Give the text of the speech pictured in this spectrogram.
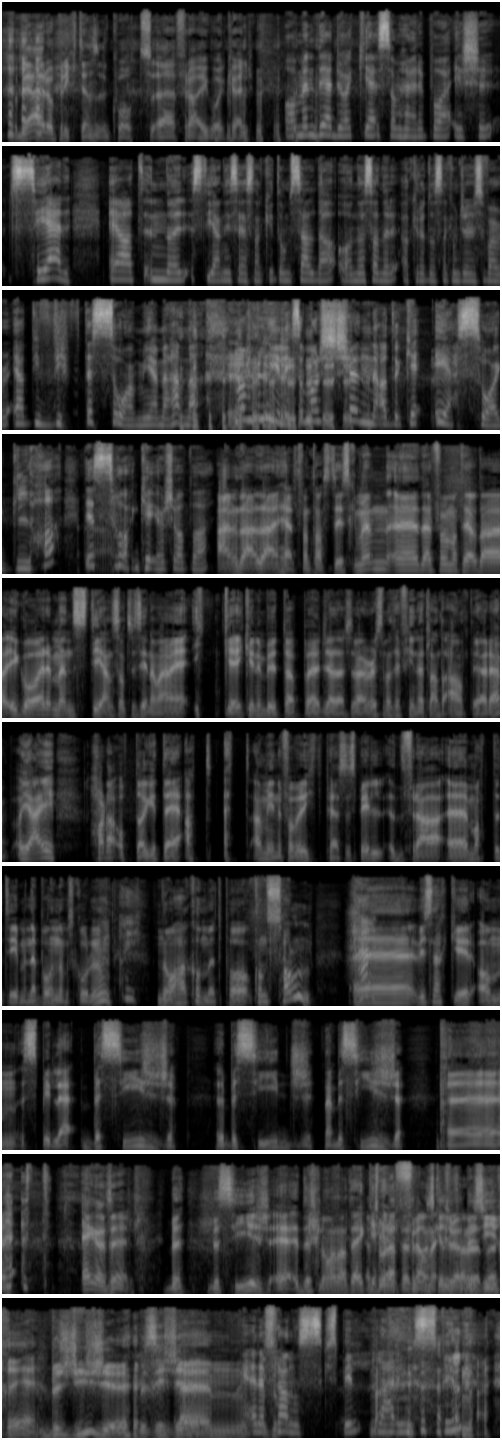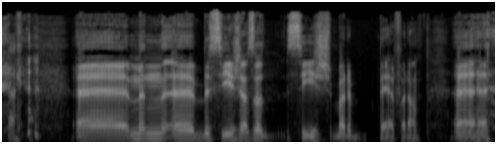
Og det er oppriktig en quote eh, fra i går kveld. Å, men det dere som hører på, ikke ser, er at når Stian Isé snakket om Zelda, og når Sander akkurat nå snakker om Jerry Survivor, er at de vifter så mye med hendene. Man blir liksom, man skjønner at dere er så glad. Det er så gøy å se på. Nei, men det, er, det er helt fantastisk. Men uh, derfor måtte jeg jo da i går, mens Stian satt ved siden av meg og jeg ikke kunne boote opp eh, Jedi Survivor, så måtte jeg finne et eller annet annet å gjøre. Og jeg har da oppdaget det at et av mine favoritt-PC-spill fra eh, mattetimene på ungdomsskolen Oi. nå har kommet på konsoll. Eh, vi snakker om spillet Besiege. Eller Besiege Nei, Besiege. Eh, En gang til. be, Besiege. Eh, det slår meg at jeg ikke Jeg tror det er fransk. Jeg tror det er. Besire. Besiege. Um, Er det fransk spill? Læringsspill? Eh, men uh, Besiege, altså Siege, bare be for han. Eh,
